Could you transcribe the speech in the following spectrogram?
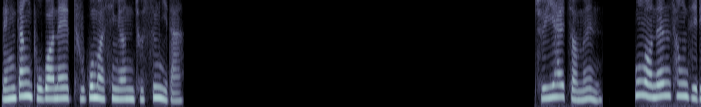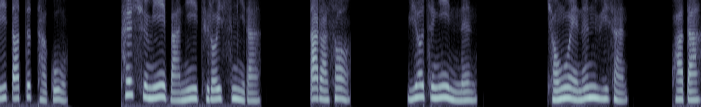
냉장 보관에 두고 마시면 좋습니다. 주의할 점은 홍어는 성질이 따뜻하고 칼슘이 많이 들어 있습니다. 따라서 위허증이 있는 경우에는 위산, 과다,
